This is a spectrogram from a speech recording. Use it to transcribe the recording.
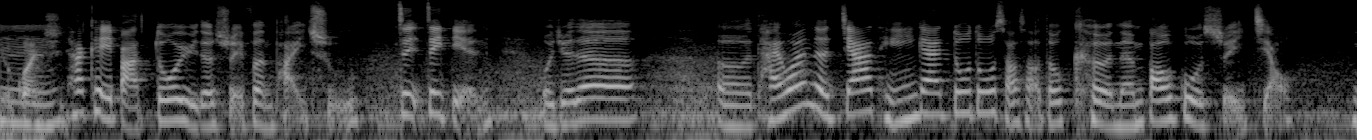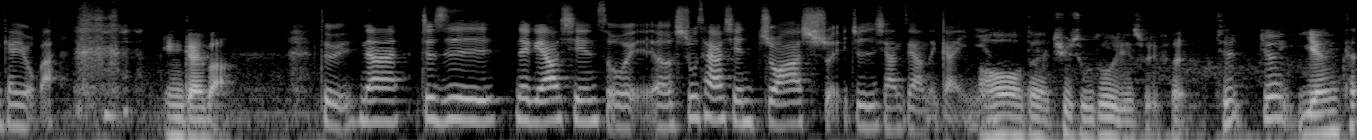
有关系。嗯它可以把多余的水分排出，这这一点我觉得，呃，台湾的家庭应该多多少少都可能包过水饺，应该有吧？应该吧？对，那就是那个要先所谓呃蔬菜要先抓水，就是像这样的概念。哦，对，去除多余的水分。其实就盐可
